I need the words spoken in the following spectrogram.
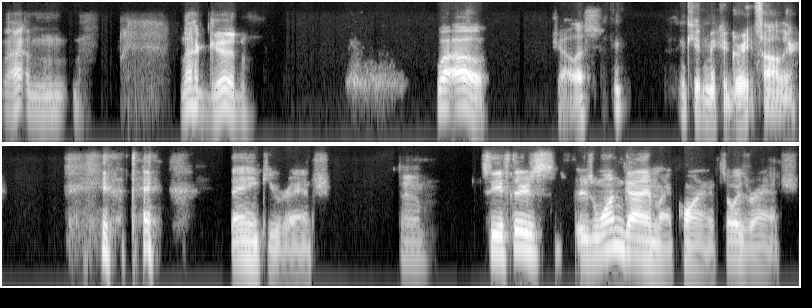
That- mm, not good. Well, oh, jealous. I think he'd make a great father. yeah, th- thank you, Ranch. Damn. See, if there's there's one guy in my corner, it's always Ranch.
